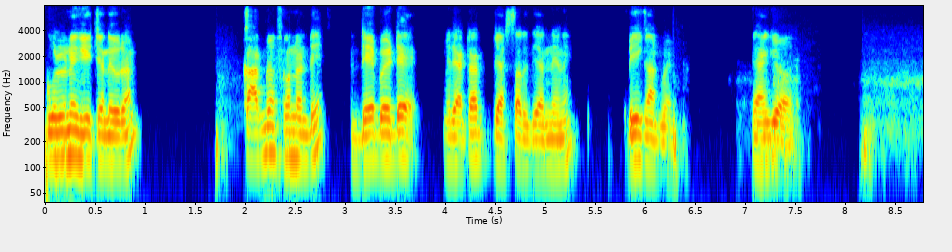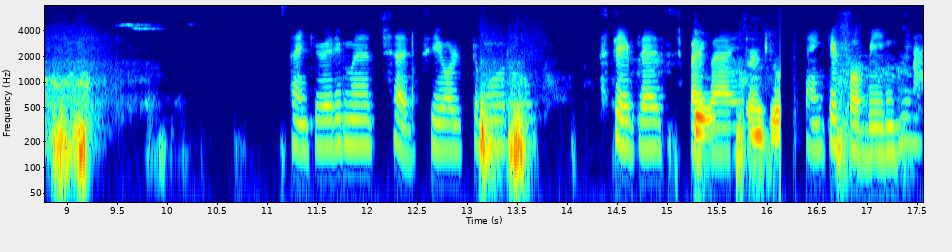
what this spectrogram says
good evening each and everyone confidence ఉండండి డే బై డే మీరు అటెండ్ చేస్తారు జర్నీని be confident thank you Thank you very much. I'll see you all tomorrow. Stay blessed. Bye bye. Thank you. Thank you for being here.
